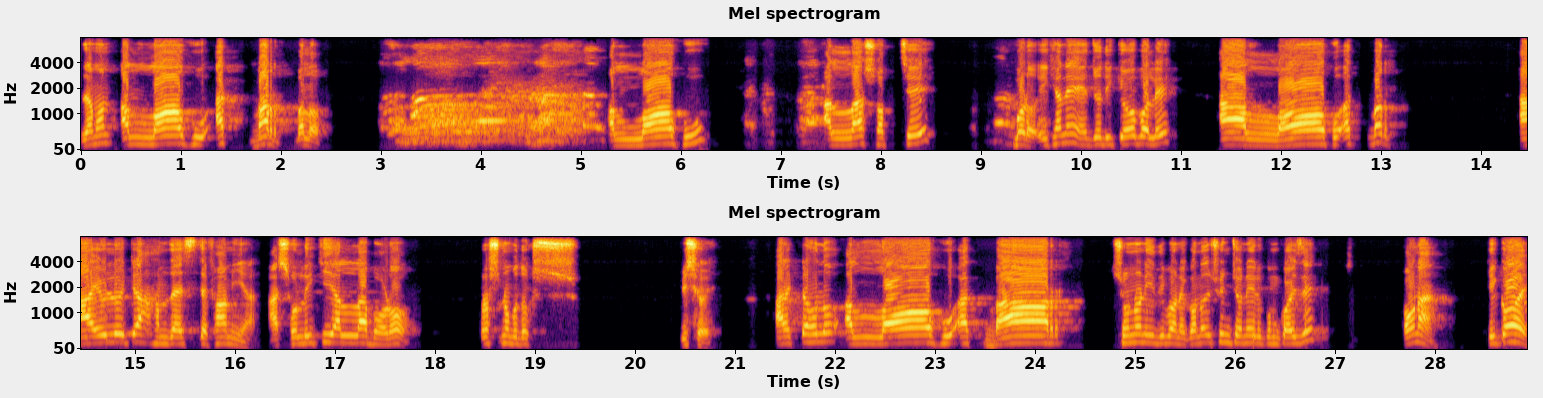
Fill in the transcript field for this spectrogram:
যেমন, আল্লাহু আকবার বলো। আল্লাহু আল্লাহ সবচেয়ে বড়। এখানে যদি কেউ বলে, আল্লাহু আকবার আয় এটা হামজা ইস্তেফামিয়া। আসলে কি আল্লাহ বড়? প্রশ্নবোধক বিষয়। আরেকটা হলো, আল্লাহ আল্লাহু আকবার শুনুনি দিবনে। কোন শুনছ এরকম কয় যে? ও না? কি কয়?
